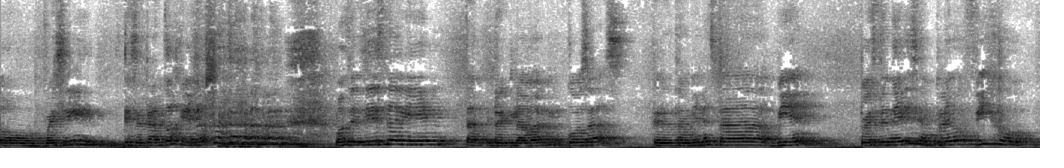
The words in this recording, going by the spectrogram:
o pues sí, que se te antoje, ¿no? o sea, sí está bien reclamar cosas, pero también está bien pues tener ese empleo fijo.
